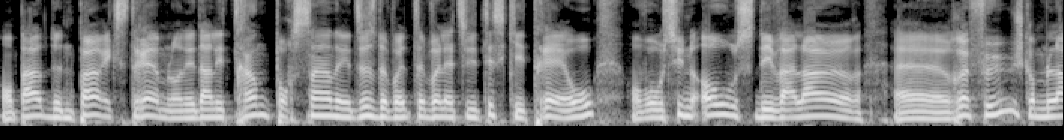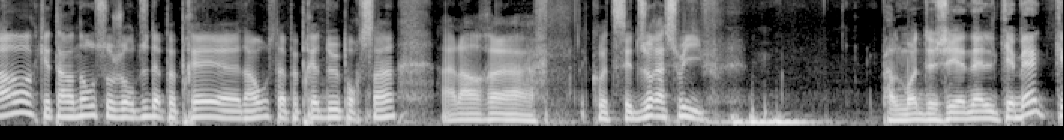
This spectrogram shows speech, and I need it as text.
On parle d'une peur extrême. on est dans les 30% d'indice de volatilité, ce qui est très haut. On voit aussi une hausse des valeurs euh, refuges, comme l'or, qui est en hausse aujourd'hui d'à peu près, euh, d'à peu près 2% Alors, écoute, c'est dur à suivre. Parle-moi de GNL Québec,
